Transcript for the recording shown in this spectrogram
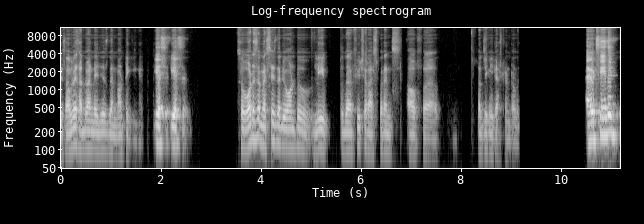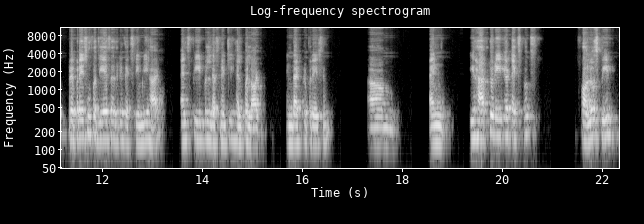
is always advantageous than not taking it. Yes, yes, sir. So what is the message that you want to leave to the future aspirants of uh, surgical gastroenterology? I would say that preparation for GI surgery is extremely hard and speed will definitely help a lot in that preparation. Um, and you have to read your textbooks, follow speed.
